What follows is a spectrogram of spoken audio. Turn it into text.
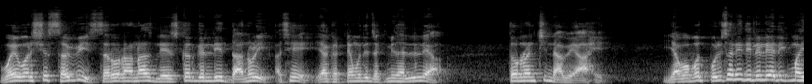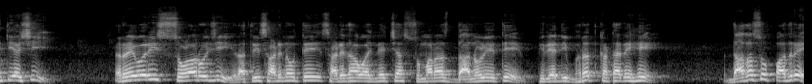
वय वर्ष सव्वीस सर्व राहणार गल्ली दानोळी असे या घटनेमध्ये जखमी झालेल्या तरुणांची नावे आहेत. याबाबत पोलिसांनी दिलेली अधिक माहिती अशी रविवारी सोळा रोजी रात्री साडेनऊ ते साडेदहा वाजण्याच्या सुमारास दानोळी येथे फिर्यादी भरत कटारे हे दादासो पादरे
